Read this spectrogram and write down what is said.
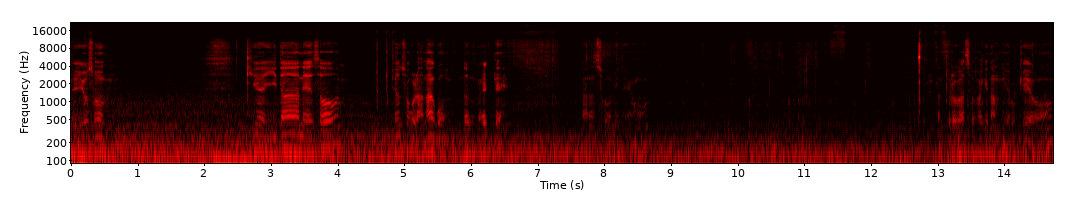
네, 요솜 기아 2단에서 변속을 안 하고 넘어갈 때 나는 소음이네요. 일단 들어가서 확인 한번 해볼게요.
